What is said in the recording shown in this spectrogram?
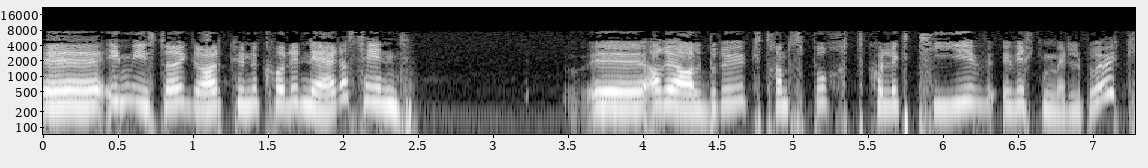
uh, i mye større grad kunne koordinere sin uh, arealbruk, transport, kollektiv, virkemiddelbruk.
